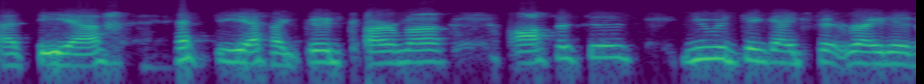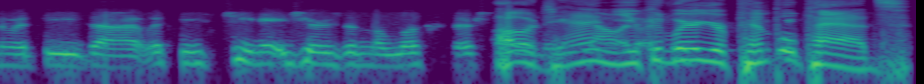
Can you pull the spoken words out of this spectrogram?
at the uh, at the uh, Good Karma offices, you would think I'd fit right in with these uh, with these teenagers and the looks they're. oh, Jen, you could wear your pimple pads.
